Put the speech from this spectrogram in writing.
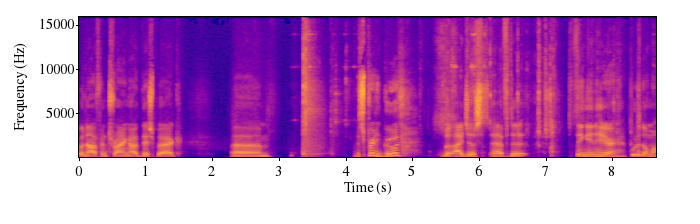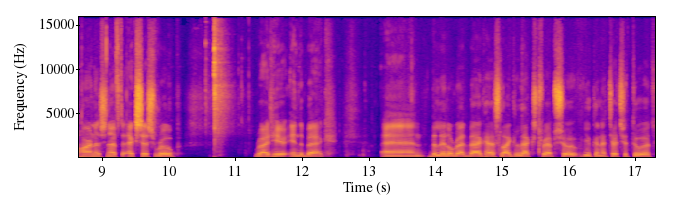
But now I've been trying out this bag. Um, it's pretty good, but I just have the thing in here, put it on my harness and I have the excess rope right here in the bag. And the little red bag has like leg straps so you can attach it to it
